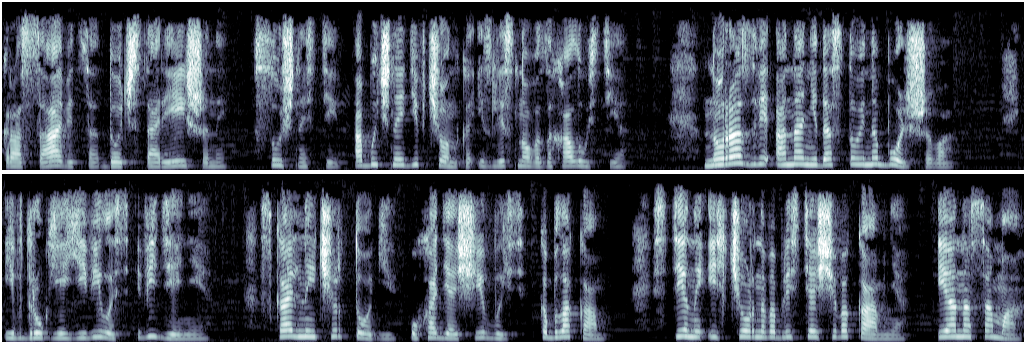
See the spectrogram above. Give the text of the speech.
красавица, дочь старейшины, в сущности, обычная девчонка из лесного захолустья – но разве она недостойна большего? И вдруг ей явилось видение. Скальные чертоги, уходящие ввысь, к облакам, стены из черного блестящего камня, и она сама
